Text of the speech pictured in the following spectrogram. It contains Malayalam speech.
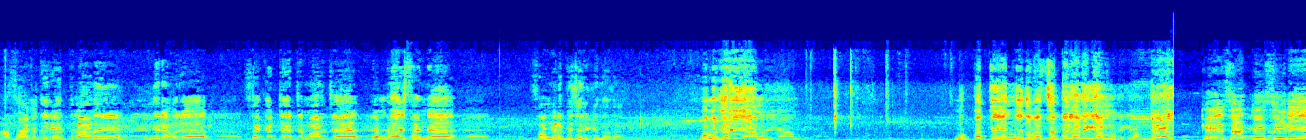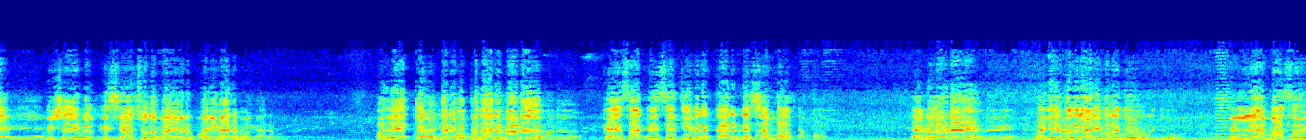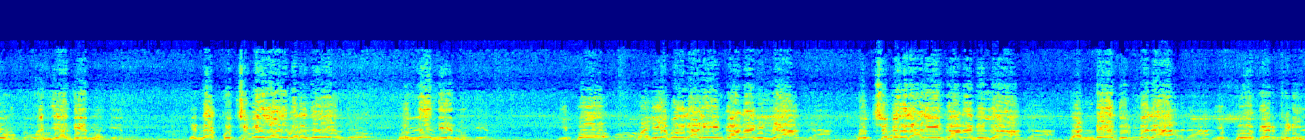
ആ സാഹചര്യത്തിലാണ് ഇങ്ങനെ ഒരു സെക്രട്ടേറിയറ്റ് മാർച്ച് എംപ്ലോയി സംഘ് സംഘടിപ്പിച്ചിരിക്കുന്നത്? നമുക്കറിയാം മുപ്പത്തിയഞ്ച് ദിവസത്തിലധികം കെ എസ് ആർ ടി സിയുടെ വിഷയങ്ങൾക്ക് ശാശ്വതമായ ഒരു പരിഹാരമാണ്. അതിലേറ്റവും പരമപ്രധാനമാണ് K S R T C ജീവനക്കാരന്റെ ശമ്പളം. ഞങ്ങളോട് വലിയ മുതലാളി പറഞ്ഞു എല്ലാ മാസവും അഞ്ചാം തീയതി എന്നാൽ കൊച്ചു മുതലാളി പറഞ്ഞു ഒന്നാം തീയതി. ഇപ്പോ വലിയ മുതലാളിയെയും കാണാനില്ല കൊച്ചു മുതലാളിയെയും കാണാനില്ല. പണ്ടേ ദുർബല ഇപ്പോ ഗർഭിണി.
